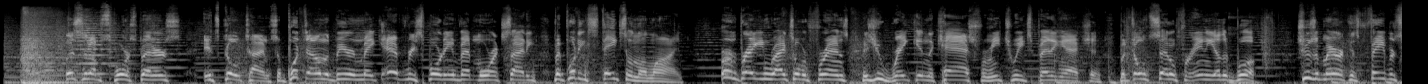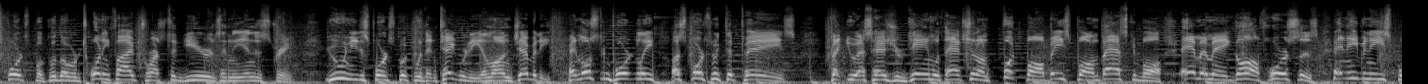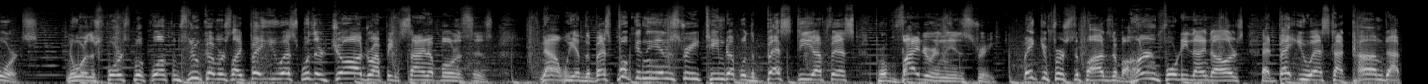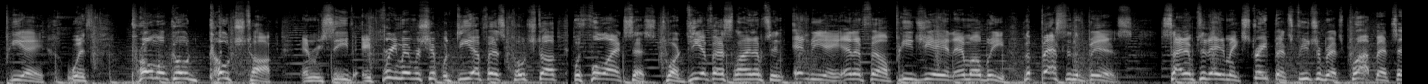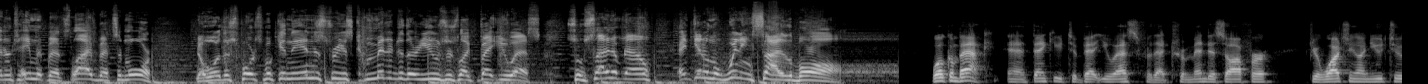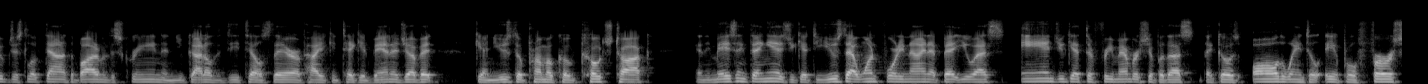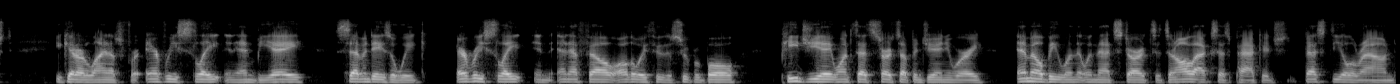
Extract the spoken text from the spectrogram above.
Listen up, sports betters. It's go time, so put down the beer and make every sporting event more exciting by putting stakes on the line. Earn bragging rights over friends as you rake in the cash from each week's betting action, but don't settle for any other book. Choose America's favorite sportsbook with over 25 trusted years in the industry. You need a sportsbook with integrity and longevity, and most importantly, a sportsbook that pays. BetUS has your game with action on football, baseball, and basketball, MMA, golf, horses, and even esports. No other sportsbook welcomes newcomers like BetUS with their jaw-dropping sign-up bonuses. Now we have the best book in the industry teamed up with the best DFS provider in the industry. Make your first deposit of $149 at betus.com.pa with promo code Coach Talk and receive a free membership with DFS Coach Talk with full access to our DFS lineups in NBA, NFL, PGA, and MLB, the best in the biz. Sign up today to make straight bets, future bets, prop bets, entertainment bets, live bets, and more. No other sportsbook in the industry is committed to their users like BetUS. So sign up now and get on the winning side of the ball. Welcome back, and thank you to BetUS for that tremendous offer. If you're watching on YouTube, just look down at the bottom of the screen and you've got all the details there of how you can take advantage of it. Again, use the promo code Coach Talk. And the amazing thing is, you get to use that 149 at BetUS, and you get the free membership with us that goes all the way until April 1st. You get our lineups for every slate in NBA, seven days a week, every slate in NFL, all the way through the Super Bowl, PGA once that starts up in January, MLB when that when that starts. It's an all access package, best deal around.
